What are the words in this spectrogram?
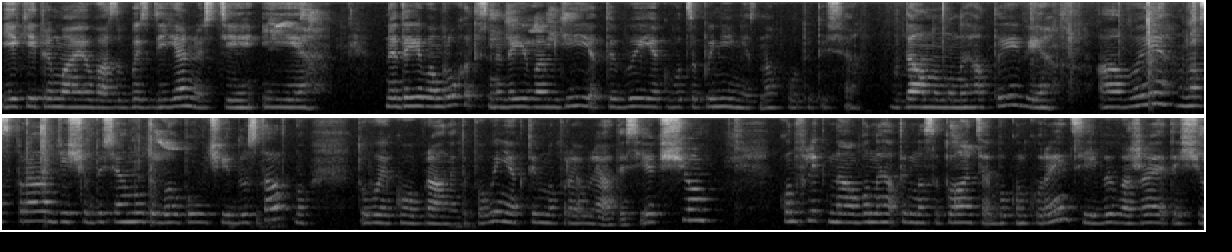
який тримає вас в бездіяльності і не дає вам рухатись, не дає вам діяти. Ви як в оцепенінні знаходитеся в даному негативі. А ви насправді, щоб досягнути благополуччя і достатку, того, якого прагнете, повинні активно проявлятися. Якщо конфліктна або негативна ситуація, або конкуренція, і ви вважаєте, що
